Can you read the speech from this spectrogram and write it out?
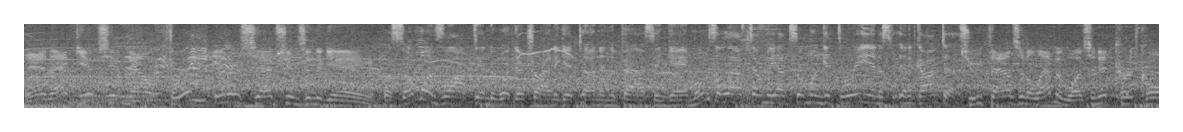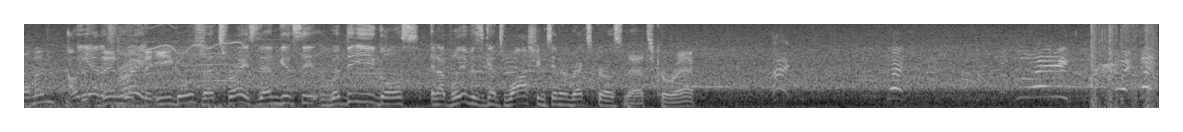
And that gives him now three interceptions in the game. Well, someone's locked into what they're trying to get done in the passing game. When was the last time we had someone get three in a, in a contest? 2011, wasn't it? Kurt Coleman? Oh, yeah, that's then right. with the Eagles? That's right. It's then against the, with the Eagles, and I believe it's against Washington and Rex Grossman. That's correct. Hey. Good. Blue 80. Wait, wait.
